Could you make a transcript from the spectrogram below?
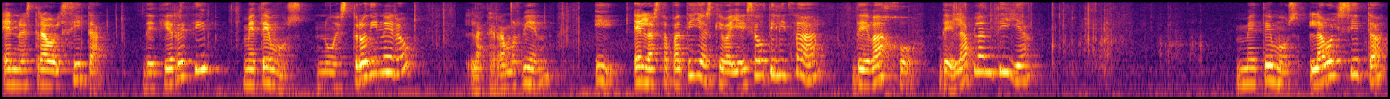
en nuestra bolsita de cierre zip metemos nuestro dinero, la cerramos bien y en las zapatillas que vayáis a utilizar, debajo de la plantilla metemos la bolsita,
